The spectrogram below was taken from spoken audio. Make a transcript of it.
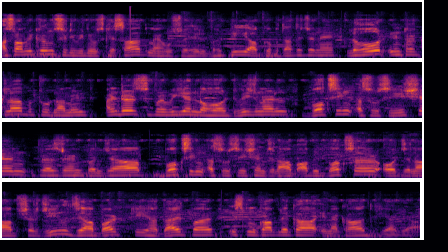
अस्सलाम वालेकुम सिटी न्यूज़ के साथ मैं हूँ सुहेल भट्टी। आपको बताते चले, Lahore inter club tournament under supervision Lahore divisional boxing association president Punjab boxing association जनाब आबिद बॉक्सर और जनाब शर्जील जिया भट्ट की हदायत पर इस मुकाबले का इनका किया गया।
